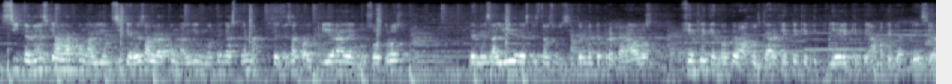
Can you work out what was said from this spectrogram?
Si tenés que hablar con alguien, si querés hablar con alguien, no tengas pena. Tenés a cualquiera de nosotros tenés a líderes que están suficientemente preparados, gente que no te va a juzgar, gente que te quiere, que te ama, que te aprecia,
